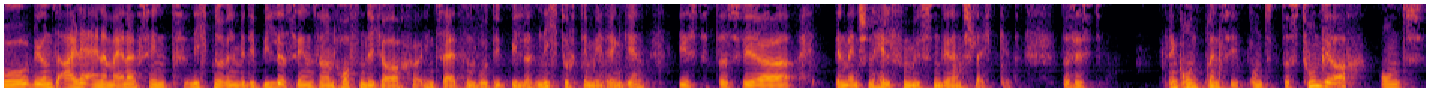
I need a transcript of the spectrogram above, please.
Wo wir uns alle einer Meinung sind, nicht nur, wenn wir die Bilder sehen, sondern hoffentlich auch in Zeiten, wo die Bilder nicht durch die Medien gehen, ist, dass wir den Menschen helfen müssen, denen es schlecht geht. Das ist ein Grundprinzip und das tun wir auch und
